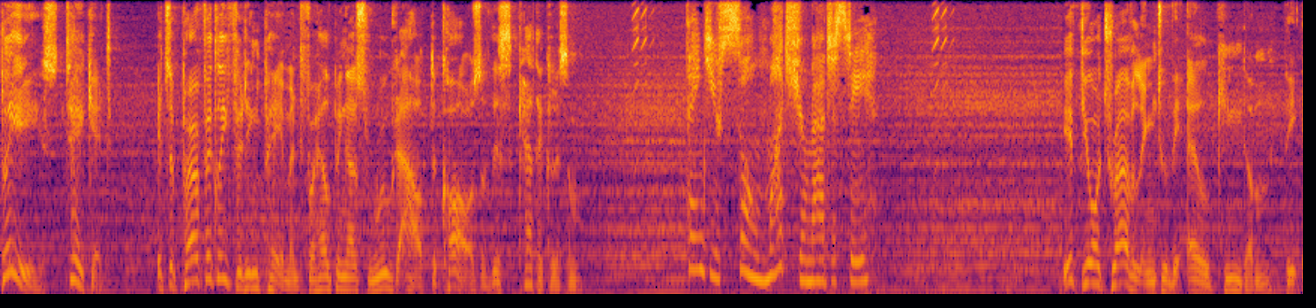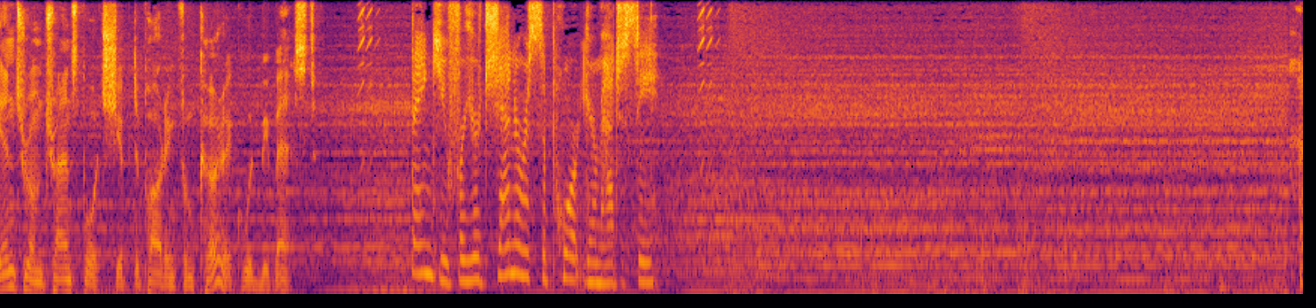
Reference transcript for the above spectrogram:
Please, take it. It's a perfectly fitting payment for helping us root out the cause of this cataclysm. Thank you so much, Your Majesty. If you're traveling to the El Kingdom, the interim transport ship departing from Kurik would be best. Thank you for your generous support, Your Majesty.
